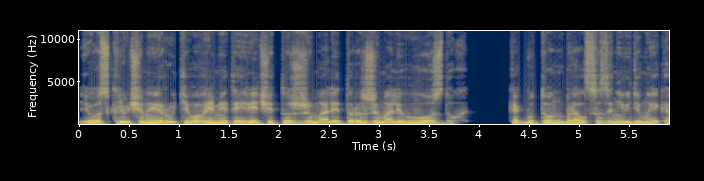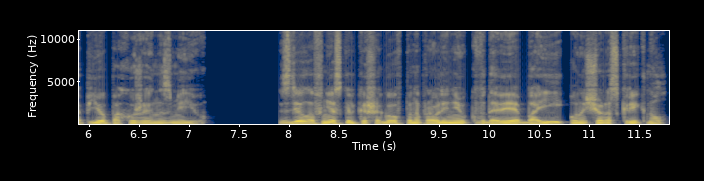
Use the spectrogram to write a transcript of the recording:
Его скрюченные руки во время этой речи то сжимали, то разжимали воздух, как будто он брался за невидимое копье, похожее на змею. Сделав несколько шагов по направлению к вдове Баи, он еще раз крикнул.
